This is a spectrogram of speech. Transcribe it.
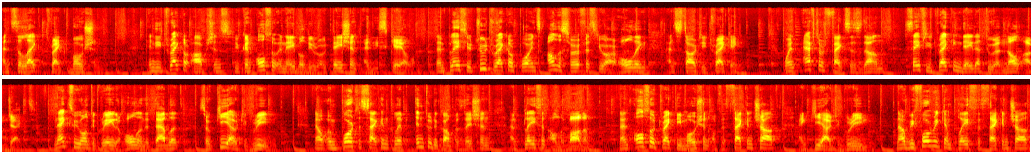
and select track motion. In the tracker options, you can also enable the rotation and the scale. Then place your two tracker points on the surface you are holding and start the tracking. When After Effects is done, save the tracking data to a null object. Next we want to create a hole in the tablet, so key out to green. Now import the second clip into the composition and place it on the bottom. Then also track the motion of the second shot and key out to green. Now before we can place the second shot,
